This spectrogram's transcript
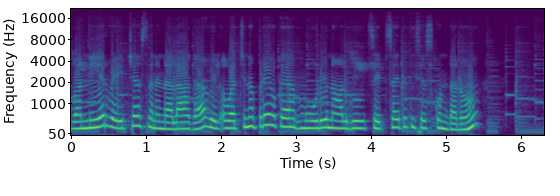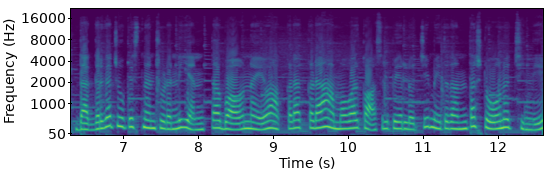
వన్ ఇయర్ వెయిట్ చేస్తానండి అలాగా. వీళ్ళు వచ్చినప్పుడే ఒక మూడు నాలుగు సెట్స్ అయితే తీసేసుకుంటాను. దగ్గరగా చూపిస్తున్నాను చూడండి ఎంత బాగున్నాయో. అక్కడక్కడ అమ్మవారి కాసుల పేర్లు వచ్చి మిగతాదంతా స్టోన్ వచ్చింది.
